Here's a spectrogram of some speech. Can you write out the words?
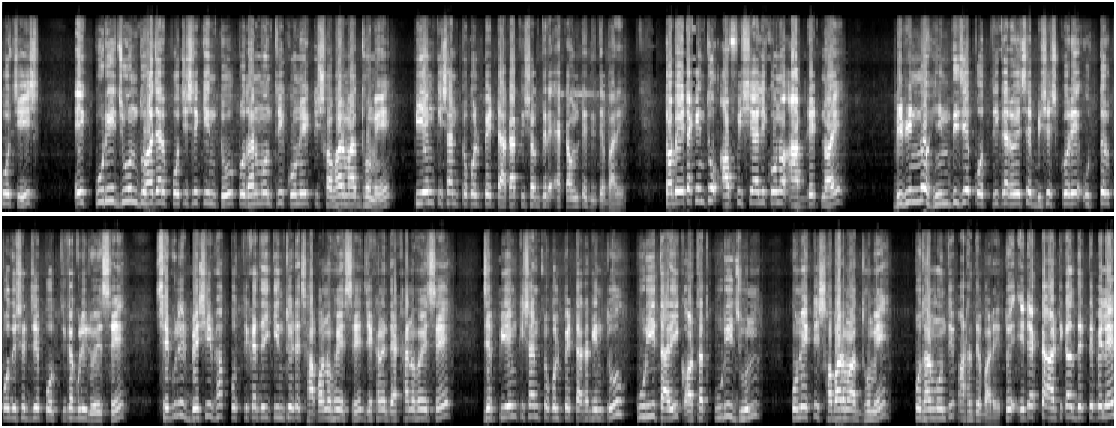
পঁচিশ, এই কুড়ি জুন দু হাজার পঁচিশে কিন্তু প্রধানমন্ত্রী কোনো একটি সভার মাধ্যমে পিএম কিষাণ প্রকল্পের টাকা কৃষকদের অ্যাকাউন্টে দিতে পারে। তবে এটা কিন্তু অফিসিয়ালি কোনো আপডেট নয়। বিভিন্ন হিন্দি যে পত্রিকা রয়েছে, বিশেষ করে উত্তরপ্রদেশের যে পত্রিকাগুলি রয়েছে, সেগুলির বেশিরভাগ পত্রিকাতেই কিন্তু এটা ছাপানো হয়েছে, যেখানে দেখানো হয়েছে যে পিএম কিষাণ প্রকল্পের টাকা কিন্তু কুড়ি তারিখ অর্থাৎ কুড়ি জুন কোনো একটি সভার মাধ্যমে প্রধানমন্ত্রী পাঠাতে পারে। তো এটা একটা আর্টিকেল দেখতে পেলেন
